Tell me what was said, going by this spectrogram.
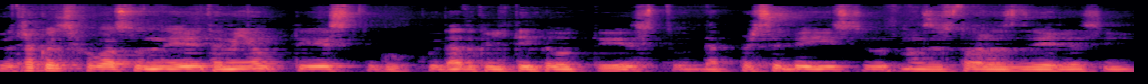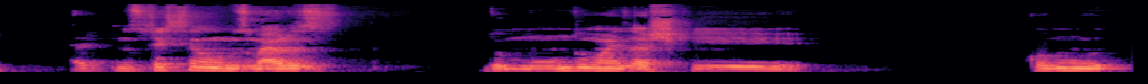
Outra coisa que eu gosto nele também é o texto, o cuidado que ele tem pelo texto, dá pra perceber isso nas histórias dele assim não sei se é um dos maiores do mundo, mas acho que como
